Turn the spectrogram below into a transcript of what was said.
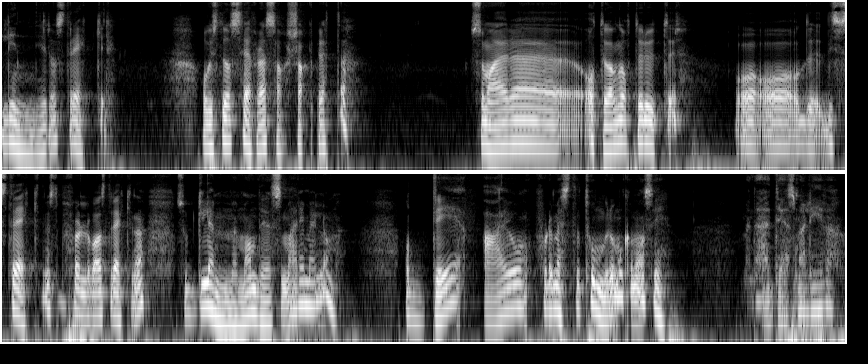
linjer og streker. Og hvis du da ser for deg sjakkbrettet, som er eh, åtte ganger åtte ruter. Og, og disse strekene, hvis du følger bare strekene, så glemmer man det som er imellom. Og det er jo for det meste tomrom, kan man si. Men det er det som er livet.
